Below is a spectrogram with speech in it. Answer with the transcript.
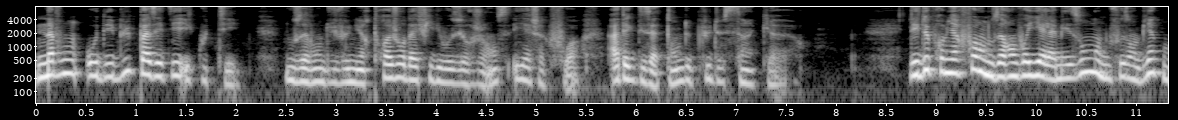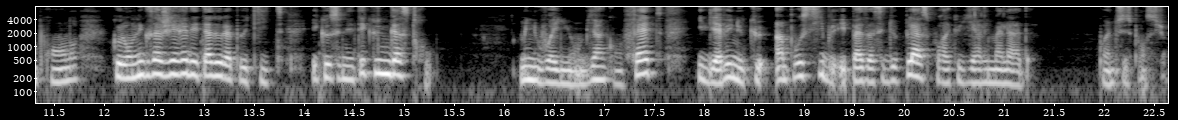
n'avons au début pas été écoutés. Nous avons dû venir trois jours d'affilée aux urgences et à chaque fois avec des attentes de plus de cinq heures. Les deux premières fois, on nous a renvoyés à la maison en nous faisant bien comprendre que l'on exagérait l'état de la petite et que ce n'était qu'une gastro. Mais nous voyions bien qu'en fait, il y avait une queue impossible et pas assez de place pour accueillir les malades. Point de suspension.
